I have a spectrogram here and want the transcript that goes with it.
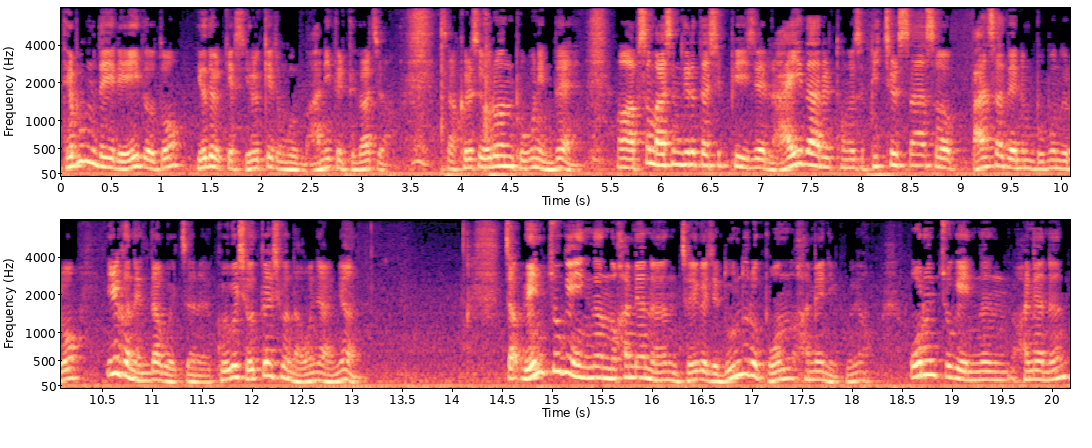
대부분 의 레이더도 8개에서 10개 정도 많이들 들어가죠. 자, 그래서 이런 부분인데 어, 앞서 말씀드렸다시피 이제 라이다를 통해서 빛을 쏴서 반사되는 부분으로 읽어낸다고 했잖아요. 그것이 어떤 식으로 나오냐면 자 왼쪽에 있는 화면은 저희가 이제 눈으로 본 화면이고요. 오른쪽에 있는 화면은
